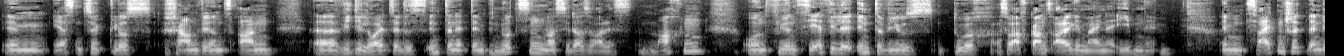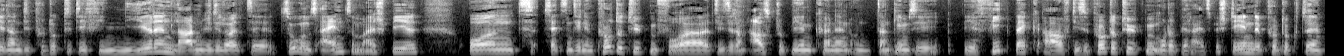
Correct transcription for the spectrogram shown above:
Im ersten Zyklus schauen wir uns an, äh, wie die Leute das Internet denn benutzen, was sie da so alles machen und führen sehr viele Interviews durch, also auf ganz allgemeiner Ebene. Im zweiten Schritt, wenn wir dann die Produkte definieren, laden wir die Leute zu uns ein zum Beispiel und setzen denen Prototypen vor, die sie dann ausprobieren können. Und dann geben sie ihr Feedback auf diese Prototypen oder bereits bestehende Produkte.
